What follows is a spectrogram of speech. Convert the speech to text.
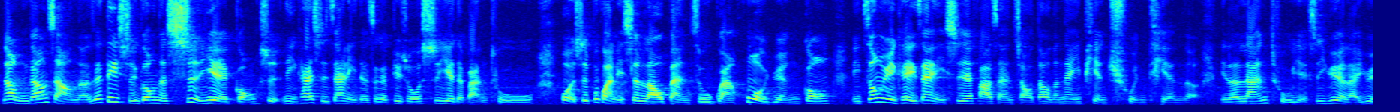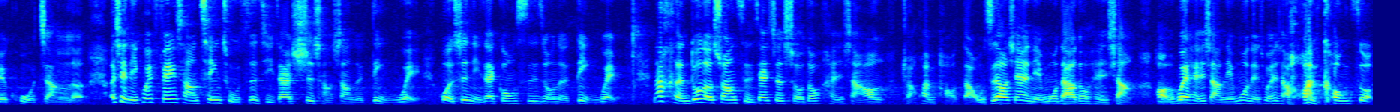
那我们刚刚讲呢，这第十宫的事业宫是你开始在你的这个，比如说事业的版图，或者是不管你是老板、主管或员工，你终于可以在你事业发展找到的那一片春天了。你的蓝图也是越来越扩张了，嗯、而且你会非常清楚自己在市场上的定位。或者是你在公司中的定位，那很多的双子在这时候都很想要转换跑道。我知道现在年末大家都很想，好，会很想年末年初很想换工作，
